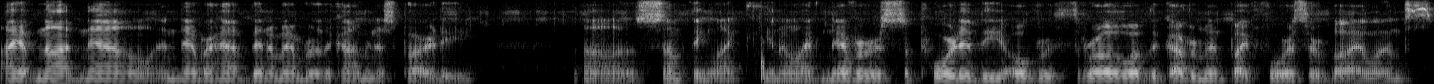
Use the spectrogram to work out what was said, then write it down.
i have not now and never have been a member of the communist party uh, something like you know i've never supported the overthrow of the government by force or violence.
